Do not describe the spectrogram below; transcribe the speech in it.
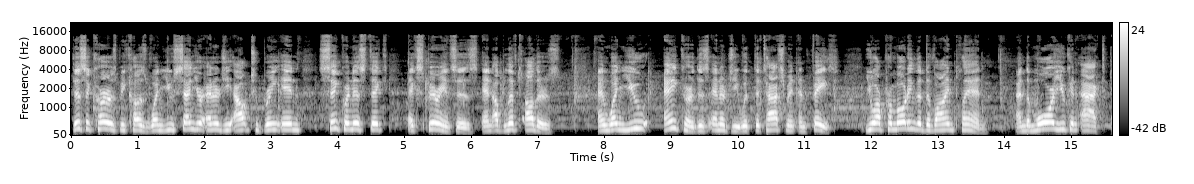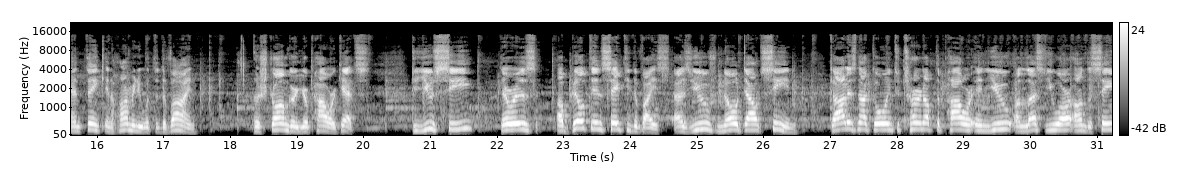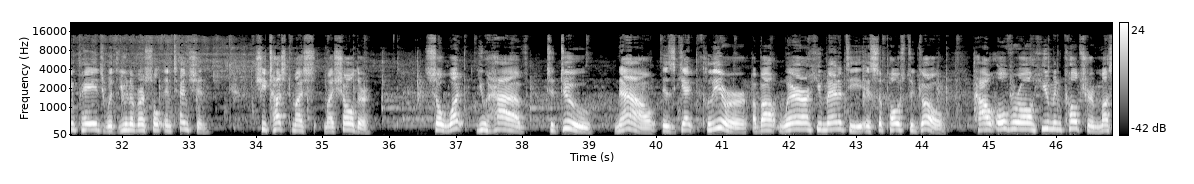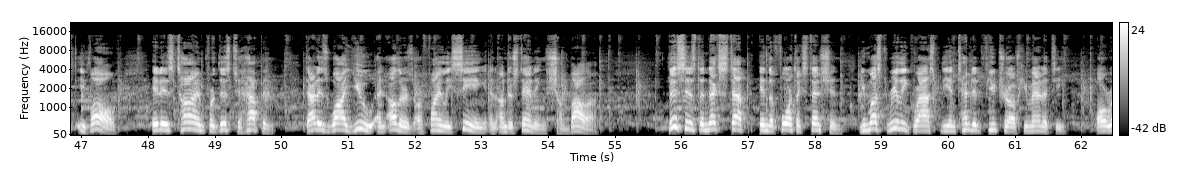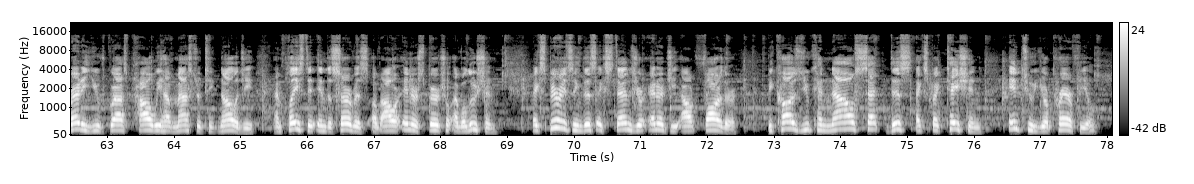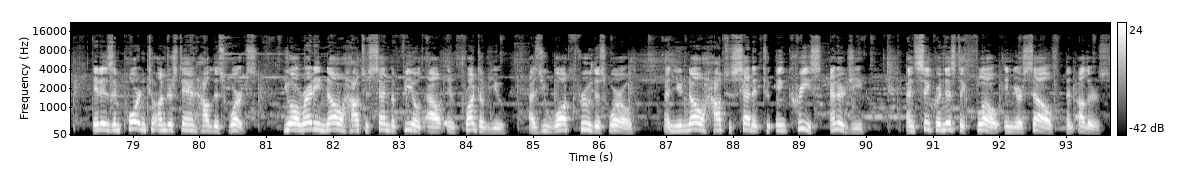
This occurs because when you send your energy out to bring in synchronistic experiences and uplift others, and when you anchor this energy with detachment and faith, you are promoting the divine plan. And the more you can act and think in harmony with the divine, the stronger your power gets. Do you see? There is a built in safety device, as you've no doubt seen. God is not going to turn up the power in you unless you are on the same page with universal intention. She touched my, my shoulder. So, what you have to do now is get clearer about where humanity is supposed to go, how overall human culture must evolve. It is time for this to happen. That is why you and others are finally seeing and understanding Shambhala. This is the next step in the fourth extension. You must really grasp the intended future of humanity. Already you've grasped how we have mastered technology and placed it in the service of our inner spiritual evolution. Experiencing this extends your energy out farther because you can now set this expectation into your prayer field. It is important to understand how this works. You already know how to send the field out in front of you as you walk through this world, and you know how to set it to increase energy and synchronistic flow in yourself and others.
